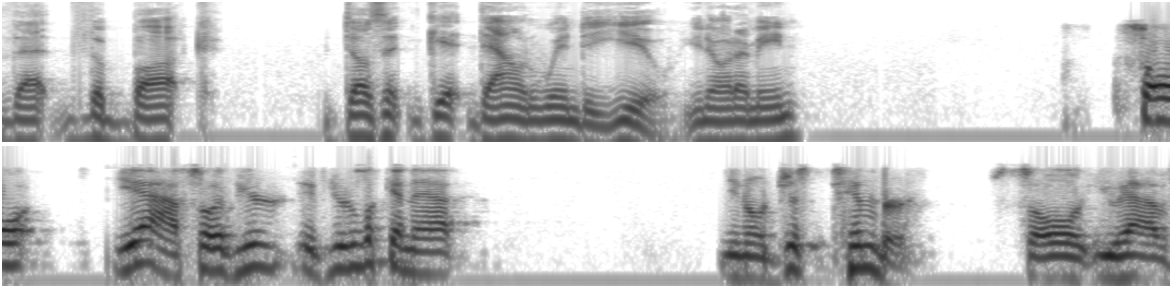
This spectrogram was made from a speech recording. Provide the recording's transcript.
that the buck doesn't get downwind to you. You know what I mean? So yeah, so if you're if you're looking at you know just timber, so you have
